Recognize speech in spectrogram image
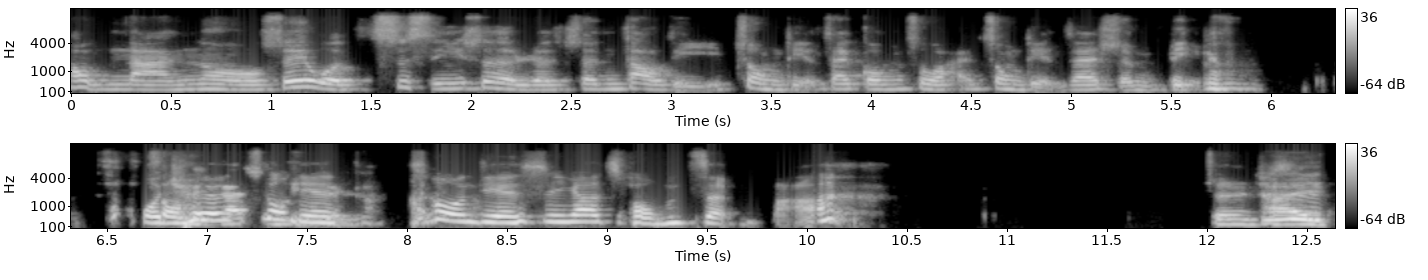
好难哦，所以我四十一岁的人生到底重点在工作，还重点在生病？我觉得重点重点是应该重整吧，就是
